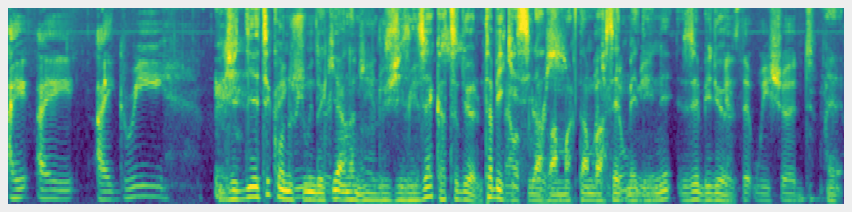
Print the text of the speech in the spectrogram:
I, I, I agree ciddiyeti konusundaki analojinize katılıyorum. Tabii ki silahlanmaktan bahsetmediğinizi biliyorum. Evet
